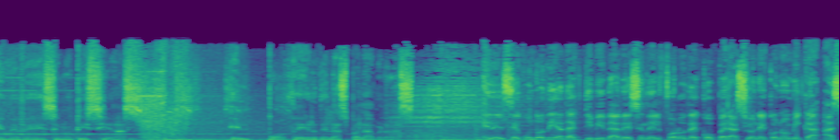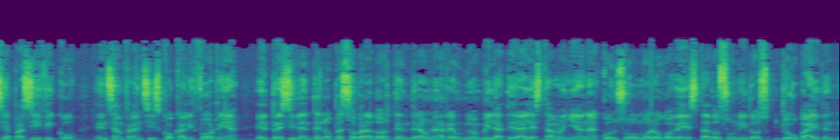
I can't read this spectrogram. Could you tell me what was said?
MBS Noticias. El poder de las palabras. En el segundo día de actividades en el Foro de Cooperación Económica Asia-Pacífico en San Francisco, California, el presidente López Obrador tendrá una reunión bilateral esta mañana con su homólogo de Estados Unidos, Joe Biden.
